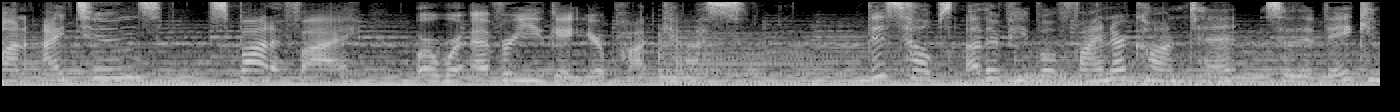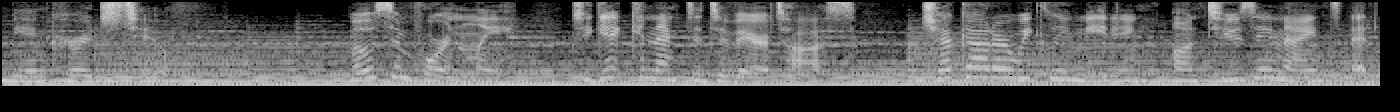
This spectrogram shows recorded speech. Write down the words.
on iTunes, Spotify, or wherever you get your podcasts. This helps other people find our content so that they can be encouraged too. Most importantly, to get connected to Veritas, check out our weekly meeting on Tuesday nights at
